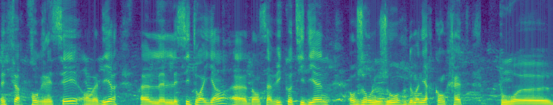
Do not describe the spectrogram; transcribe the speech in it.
et faire progresser, on va dire, euh, les, les, citoyens euh, dans sa vie quotidienne au jour le jour, de manière concrète. Pour euh,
